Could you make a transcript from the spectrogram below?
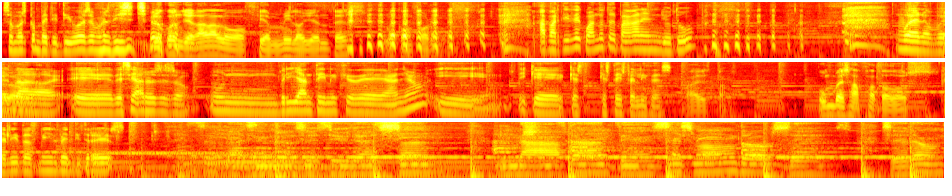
somos competitivos, hemos dicho. Yo con llegar a los 100.000 oyentes me conformo. ¿A partir de cuándo te pagan en YouTube? bueno, pues Pero- nada, eh, desearos eso, un brillante inicio de año y, y que, que- que estéis felices. Ahí está. Un besazo a todos. Feliz 2023. Rising closer to the sun. And I've done things in small doses. So don't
